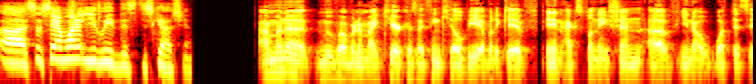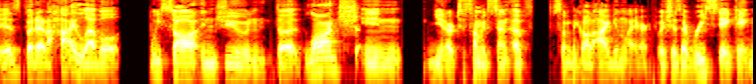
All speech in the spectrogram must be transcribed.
Uh, so, Sam, why don't you lead this discussion? I'm going to move over to Mike here because I think he'll be able to give an explanation of, you know, what this is. But at a high level, we saw in June the launch in, you know, to some extent of something called EigenLayer, which is a restaking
